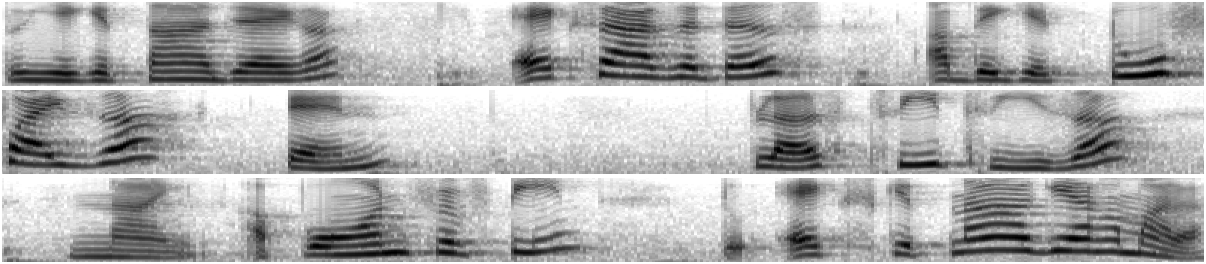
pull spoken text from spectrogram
तो ये कितना आ जाएगा? एक्स एज इट इज़ अब देखिए टू फाइव ज़ा टेन प्लस थ्री थ्री ज़ा नाइन अपॉन फिफ्टीन तो x कितना आ गया हमारा?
